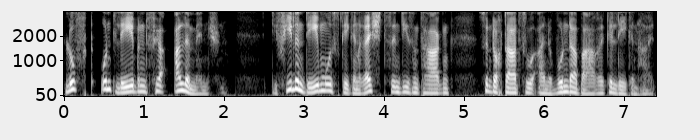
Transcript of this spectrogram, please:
Luft und Leben für alle Menschen. Die vielen Demos gegen rechts in diesen Tagen sind doch dazu eine wunderbare Gelegenheit.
